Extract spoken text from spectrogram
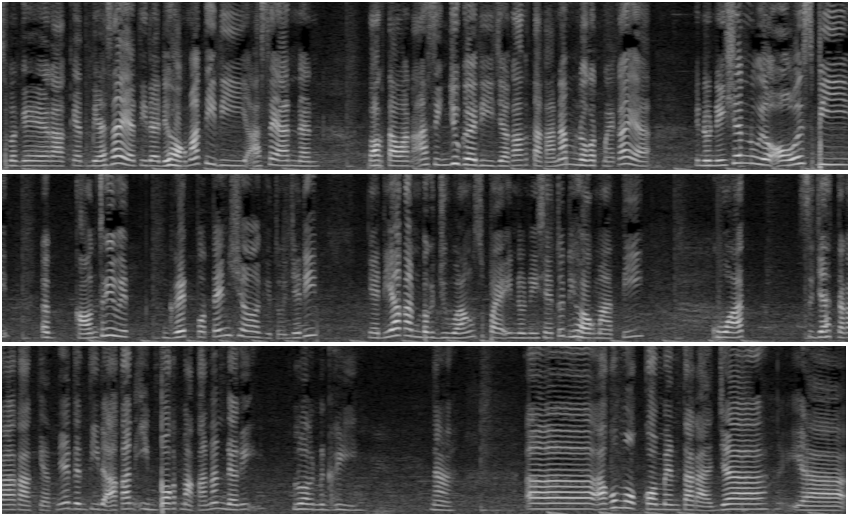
sebagai rakyat biasa ya tidak dihormati di ASEAN dan wartawan asing juga di Jakarta karena menurut mereka ya Indonesian will always be a country with great potential gitu. Jadi ya dia akan berjuang supaya Indonesia itu dihormati, kuat, sejahtera rakyatnya dan tidak akan import makanan dari luar negeri. Nah, uh, aku mau komentar aja ya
